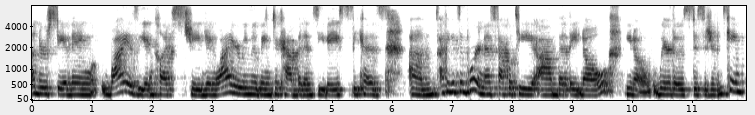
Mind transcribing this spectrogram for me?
understanding why is the NCLEX changing? Why are we moving to competency based? Because um, I think it's important as faculty um, that they know, you know, where those decisions came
